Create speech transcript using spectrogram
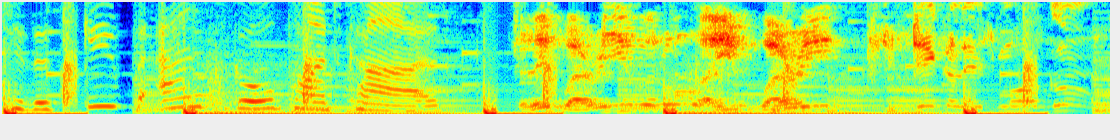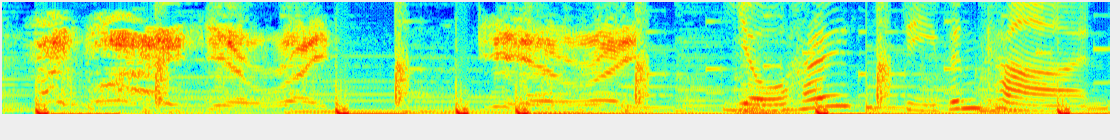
to the Scoop and Score podcast. Do they worry you at all? Are you worried? Ridiculous Morgan. My boy! Yeah, right. Yeah, right. Your host, Stephen Kahn.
